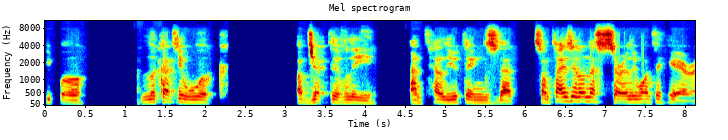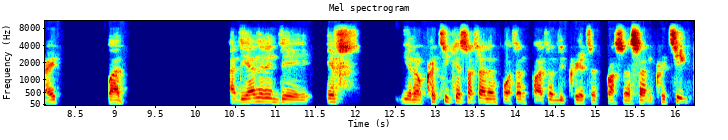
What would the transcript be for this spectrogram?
people look at your work objectively and tell you things that sometimes you don't necessarily want to hear, right? But at the end of the day, if you know, critique is such an important part of the creative process, and critique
